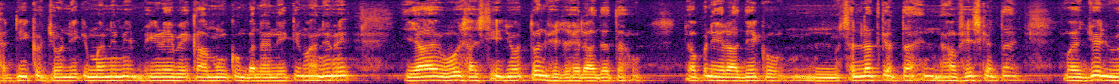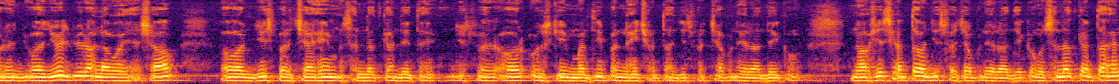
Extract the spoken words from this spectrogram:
ہڈی کو جوڑنے کے معنی میں، بگڑے ہوئے کاموں کو بنانے کے معنی میں، یا وہ ہستی جو تن فض ارادت ہو، جو اپنے ارادے کو مسلط کرتا ہے، نافذ کرتا ہے۔ وہ جج علامہ شاہ اور جس پر چاہیں مسلط کر دیتے ہیں، جس پر اور اس کی مرضی پر نہیں چھوڑتا، جس پر چاہ اپنے ارادے کو نافذ کرتا اور جس پر اپنے ارادے کو مسلط کرتا ہے۔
